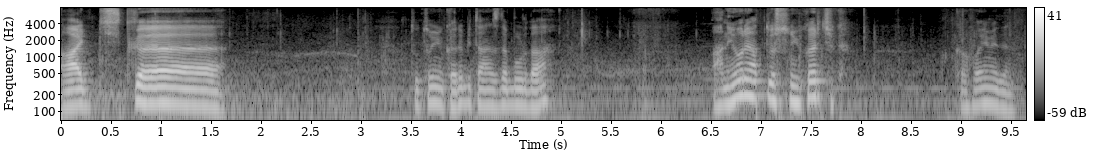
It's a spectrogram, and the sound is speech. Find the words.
Aşkı. Tutun yukarı bir tanesi de burada. Aa niye oraya atlıyorsun yukarı çık. Kafayı mı yedin?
